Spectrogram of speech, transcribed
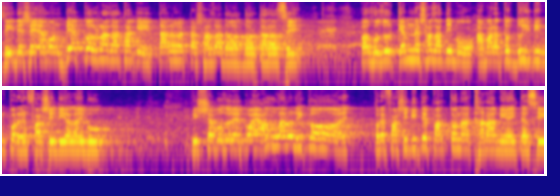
যেই দেশে এমন বেকল রাজা থাকে, তারও একটা সাজা দেওয়ার দরকার আছে। কয়, হুজুর, কেমনে সাজা দিব আমার এত দুই দিন পরে ফাঁসি দিয়া লাইব। পিসা কয়, আল্লাহর অলি কয়, তোরে ফাঁসি দিতে পারতো না খারামি আইতাছি।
